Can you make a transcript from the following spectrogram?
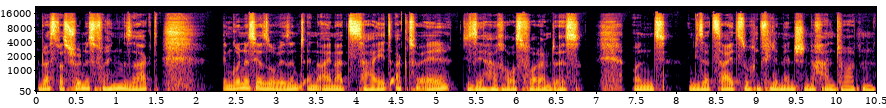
Und du hast was Schönes vorhin gesagt. Im Grunde ist ja so, wir sind in einer Zeit aktuell, die sehr herausfordernd ist. Und in dieser Zeit suchen viele Menschen nach Antworten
